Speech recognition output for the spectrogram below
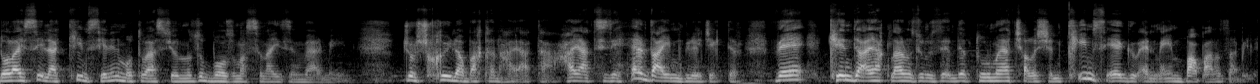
Dolayısıyla kimsenin motivasyonunuzu bozmasına izin vermeyin. Coşkuyla bakın hayata. Hayat size her daim gülecektir. Ve kendi ayaklarınızın üzerinde durmaya çalışın. Kimseye güvenmeyin babanıza bile.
